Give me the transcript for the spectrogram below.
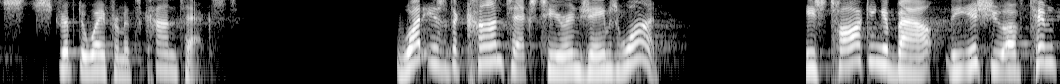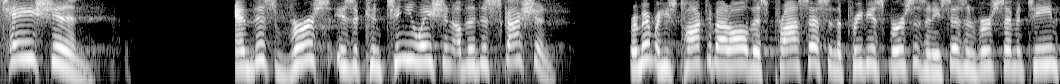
stripped away from its context. What is the context here in James 1? He's talking about the issue of temptation. And this verse is a continuation of the discussion. Remember, he's talked about all this process in the previous verses, and he says in verse 17,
